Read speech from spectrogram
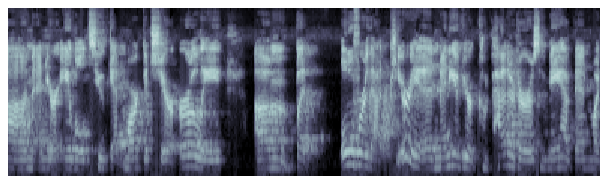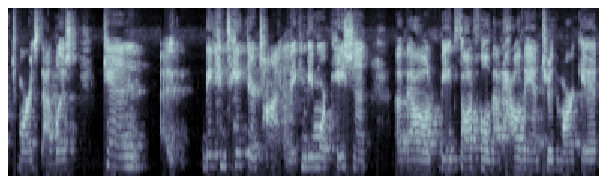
um, and you're able to get market share early. Um, but over that period, many of your competitors who may have been much more established can they can take their time. They can be more patient about being thoughtful about how they enter the market.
